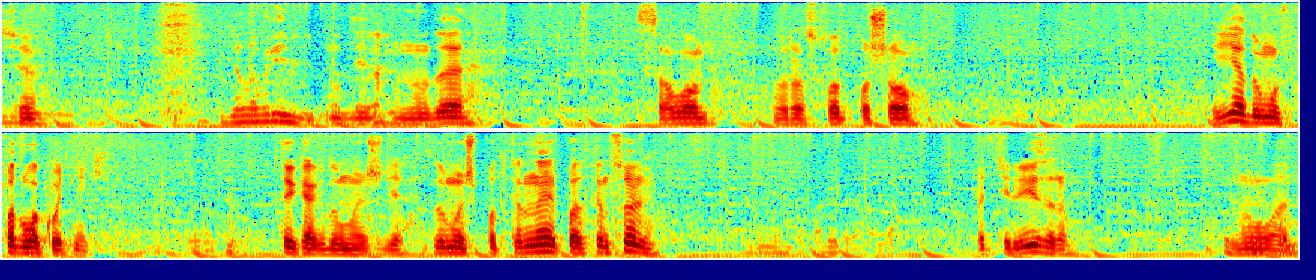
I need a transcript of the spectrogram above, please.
Все. Дело времени. просто, да? Ну да. Салон в расход пошел. И я думаю, в подлокотнике. Ты как думаешь, где? Думаешь, под, кон- под консолью? Под телевизором? Ну ладно.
